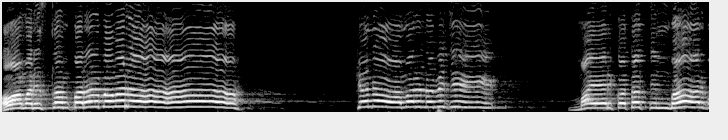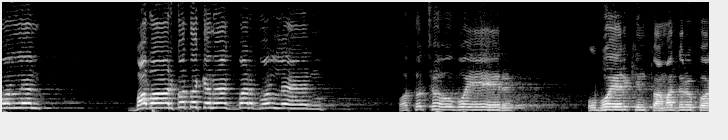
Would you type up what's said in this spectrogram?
ও আমার ইসলাম পাড়ার বাবারা, কেন আমার নবীজি মায়ের কথা তিনবার বললেন, বাবার কথা কেন একবার বললেন? অথচ উভয়ের উভয়ের কিন্তু আমাদের উপর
